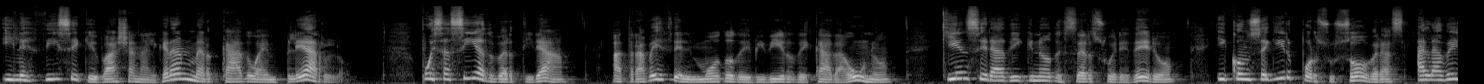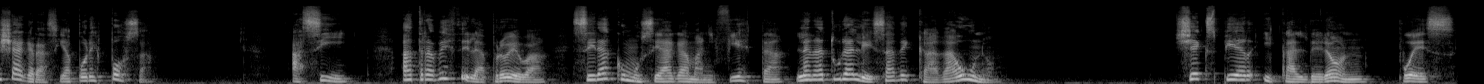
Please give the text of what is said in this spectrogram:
y les dice que vayan al gran mercado a emplearlo, pues así advertirá, a través del modo de vivir de cada uno, quién será digno de ser su heredero y conseguir por sus obras a la bella Gracia por esposa. Así, a través de la prueba, será como se haga manifiesta la naturaleza de cada uno. Shakespeare y Calderón, pues,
